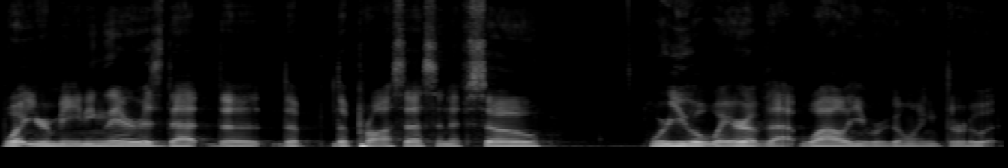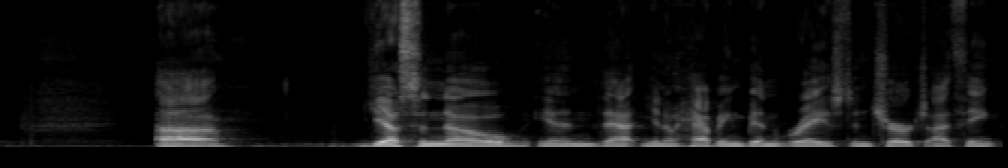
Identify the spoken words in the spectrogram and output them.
what you're meaning there? Is that the, the, the process? And if so, were you aware of that while you were going through it? Uh, yes and no, in that, you know, having been raised in church, I think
